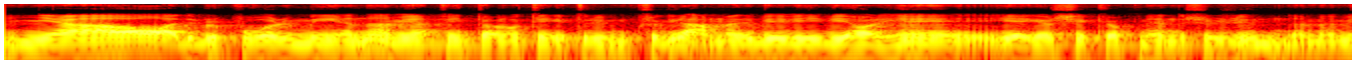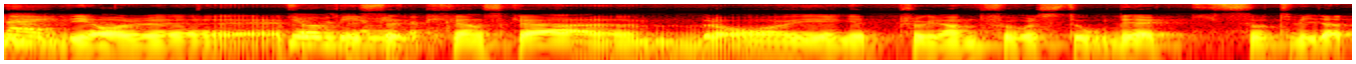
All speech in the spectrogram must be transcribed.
Ja, det beror på vad du menar med att vi inte har något eget rymdprogram. Men vi, vi, vi har inga egen att skicka upp människor i rymden. Men vi, Nej. vi har eh, faktiskt ett ganska bra eget program för vår storlek. Så tillvida att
